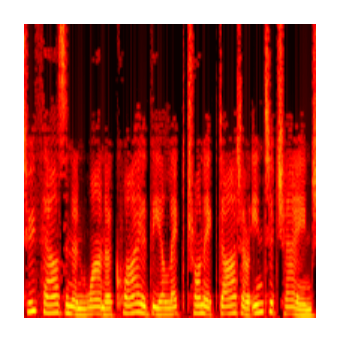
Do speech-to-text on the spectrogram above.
2001 acquired the Electronic Data Interchange,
